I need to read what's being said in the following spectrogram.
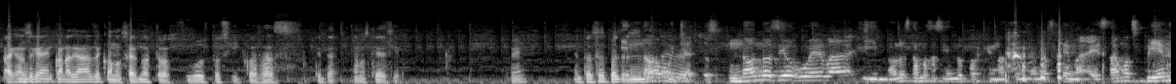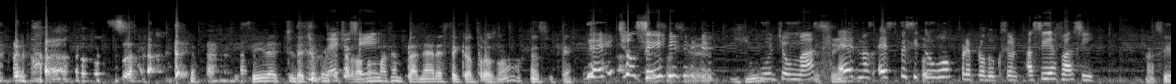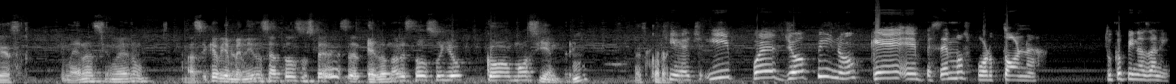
Para que no se queden con las ganas de conocer nuestros gustos y cosas que tenemos que decir. ¿sí? Entonces, pues... Y no, muchachos, no nos dio hueva y no lo estamos haciendo porque no tenemos tema. Estamos bien preparados. Sí, de hecho, de hecho creo De que hecho, tardamos sí. más en planear este que otros, ¿no? Así que... De hecho, sí. Mucho más. Sí. Es más, este sí tuvo preproducción. Así de fácil. Así es. Primero, sí, mero. Así que bienvenidos sean todos ustedes. El- honor es todo suyo, como siempre. Es correcto. Y pues yo opino que empecemos por Tona. ¿Tú qué opinas, Dani?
